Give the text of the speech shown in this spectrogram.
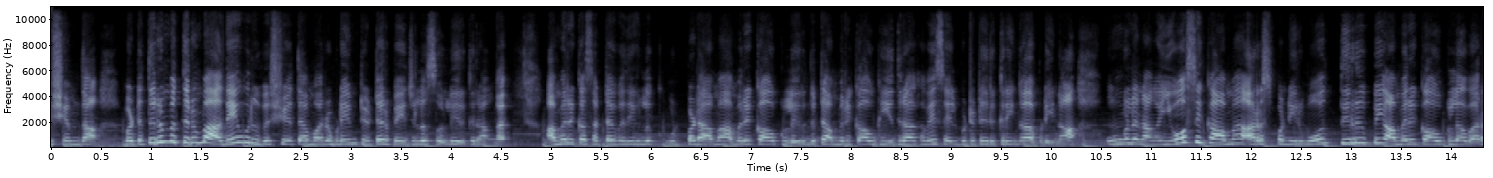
விஷயம்தான். பட் திரும்ப திரும்ப அதே ஒரு விஷயத்த மறுபடியும் ட்விட்டர் பேஜில் சொல்லியிருக்கிறாங்க. அமெரிக்க சட்ட விதிகளுக்கு உட்படாமல் அமெரிக்காவுக்குள்ள இருந்துட்டு அமெரிக்காவுக்கு எதிராகவே செயல்பட்டுட்டு இருக்கிறீங்க அப்படின்னா உங்களை நாங்கள் யோசிக்காமல் அரெஸ்ட் பண்ணிடுவோம் திருப்பி அமெரிக்காவுக்குள்ள வர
